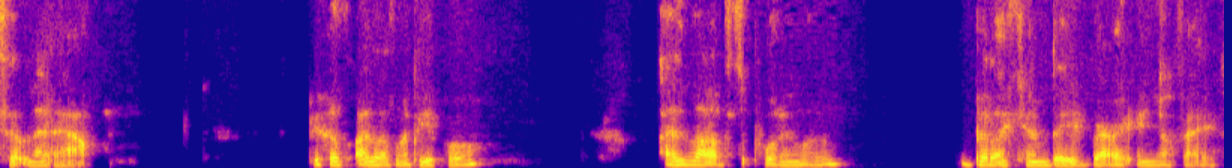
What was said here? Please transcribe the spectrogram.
to let out because I love my people. I love supporting them, but I can be very in your face.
